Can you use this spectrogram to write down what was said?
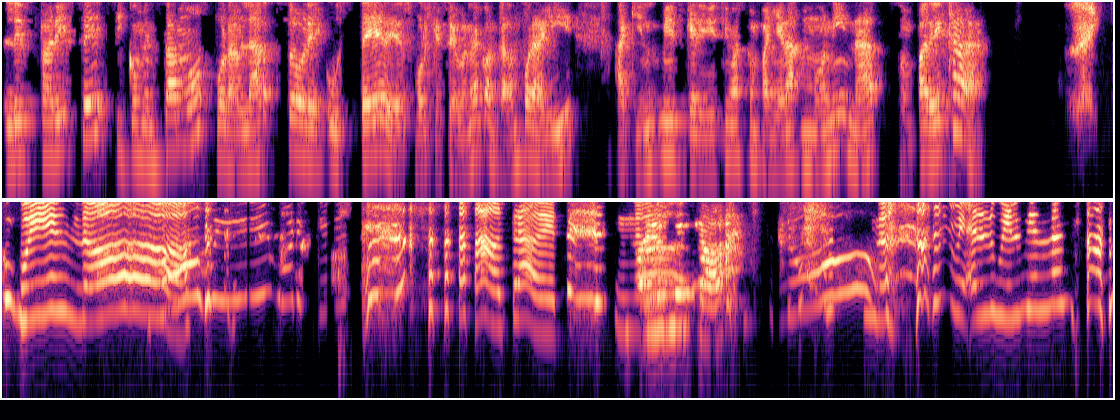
¿les parece si comenzamos por hablar sobre ustedes? Porque según me contaron por ahí, aquí mis queridísimas compañeras Moni y Nat son pareja. Will, no. no ¿por qué? Otra vez. No. Ay. No. No. El Will bien lanzado.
